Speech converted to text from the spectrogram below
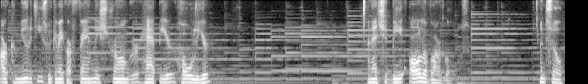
our communities, we can make our families stronger, happier, holier. And that should be all of our goals. And so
